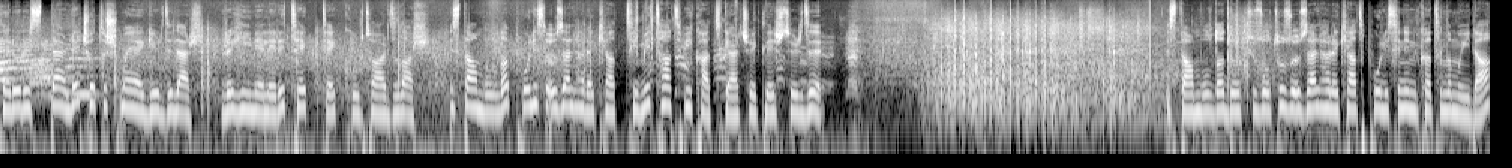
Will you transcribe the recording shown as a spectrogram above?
Teröristlerle çatışmaya girdiler. Rehineleri tek tek kurtardılar. İstanbul'da polis özel harekat timi tatbikat gerçekleştirdi. İstanbul'da 430 özel harekat polisinin katılımıyla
